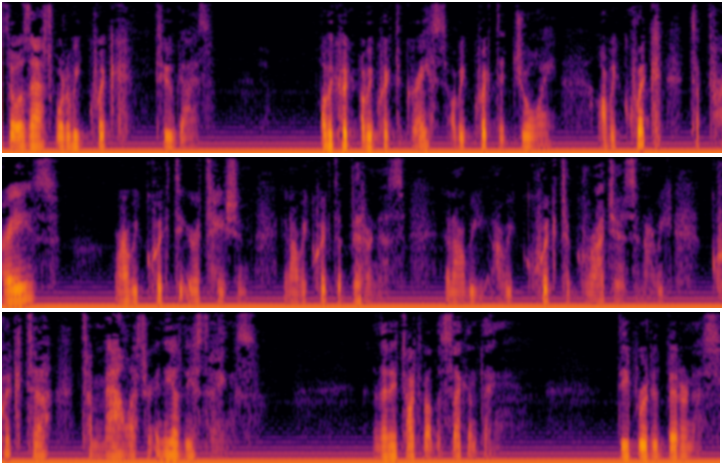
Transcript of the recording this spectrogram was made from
So it was asked, what are we quick to, guys? Are we quick, are we quick to grace? Are we quick to joy? Are we quick to praise? Or are we quick to irritation? And are we quick to bitterness? And are we, are we quick to grudges? And are we quick to, to malice or any of these things. And then he talked about the second thing deep rooted bitterness.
